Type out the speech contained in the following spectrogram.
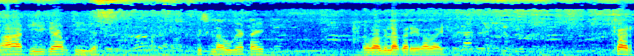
हाँ ठीक है अब ठीक है। पिछला हो गया टाइट अब अगला करेगा भाई। कर।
